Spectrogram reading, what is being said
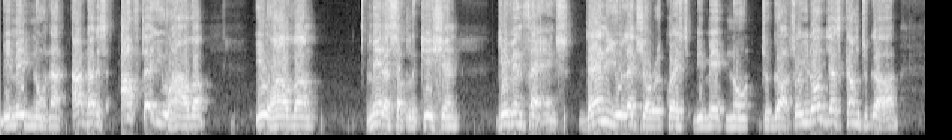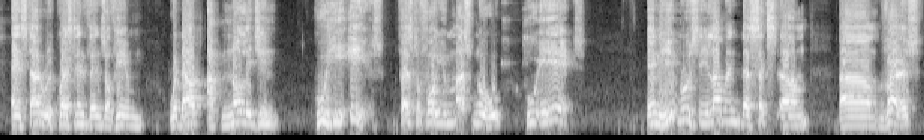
be made known. Now, uh, that is after you have uh, you have um, made a supplication, giving thanks. Then you let your request be made known to God. So you don't just come to God and start requesting things of Him without acknowledging who he is. First of all, you must know who he is. In Hebrews 11, the 6th um, um, verse,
